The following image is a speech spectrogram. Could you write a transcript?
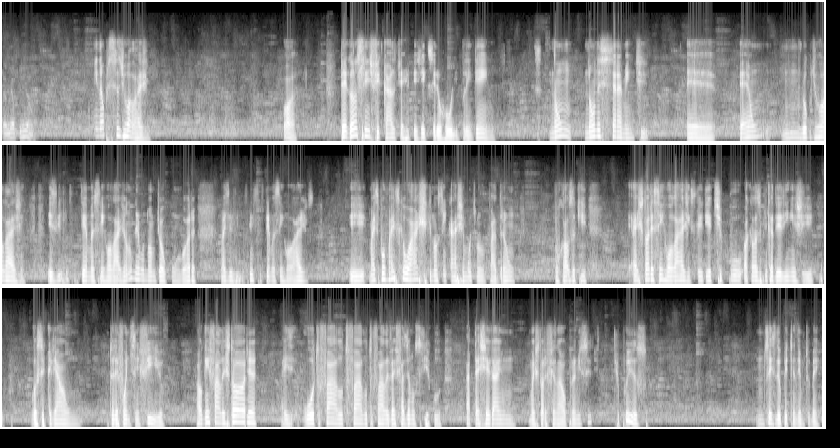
É a minha opinião. E não precisa de rolagem. Ó, pegando o significado de RPG, que seria o role play game, não, não necessariamente é, é um, um jogo de rolagem. Existem sistemas sem rolagem, eu não lembro o nome de algum agora, mas existem sistemas sem rolagens. E, mas por mais que eu ache que não se encaixe muito no padrão, por causa que a história sem rolagem seria tipo aquelas brincadeirinhas de você criar um, um telefone sem fio. Alguém fala a história, aí o outro fala, outro fala, outro fala, e vai fazendo um círculo até chegar em um, uma história final. Pra mim seria tipo isso. Não sei se deu pra entender muito bem.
